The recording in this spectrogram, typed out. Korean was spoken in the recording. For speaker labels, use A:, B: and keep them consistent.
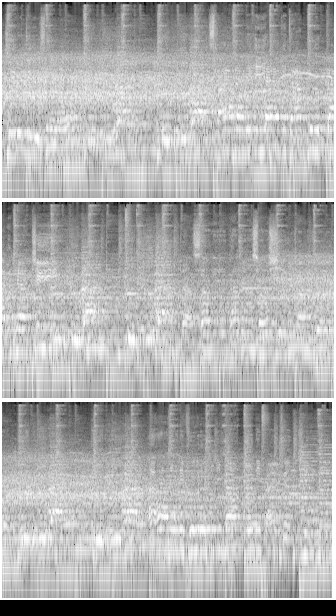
A: 편지를 띄우세요 사랑의 이야기 담고 따는 편지. 낯성에 가면 소식을 전해줘요 하늘이 푸른지 마음이 밝은지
